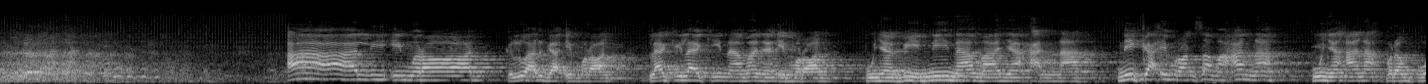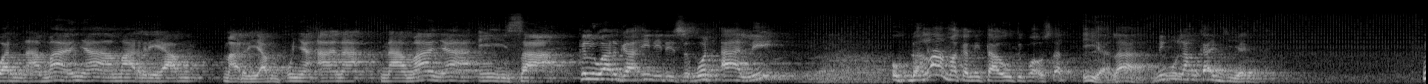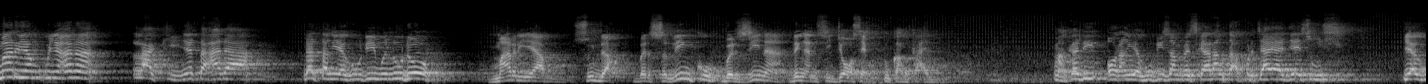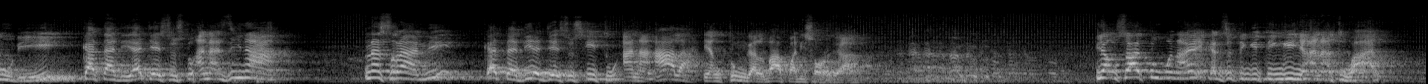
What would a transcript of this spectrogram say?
Ali Imran, keluarga Imran. Laki-laki namanya Imran, punya bini namanya Hannah. Nikah Imran sama Hannah, punya anak perempuan namanya Maryam. Maryam punya anak namanya Isa. Keluarga ini disebut Ali. Oh, udah lama kami tahu tuh Pak Ustaz. Iyalah, ini ulang kajian. Maryam punya anak, lakinya tak ada. Datang Yahudi menuduh Maryam sudah berselingkuh berzina dengan si Joseph tukang kayu. Maka di orang Yahudi sampai sekarang tak percaya Yesus. Yahudi kata dia Yesus itu anak zina. Nasrani kata dia Yesus itu anak Allah yang tunggal Bapa di sorga. Yang satu menaikkan setinggi-tingginya anak Tuhan.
